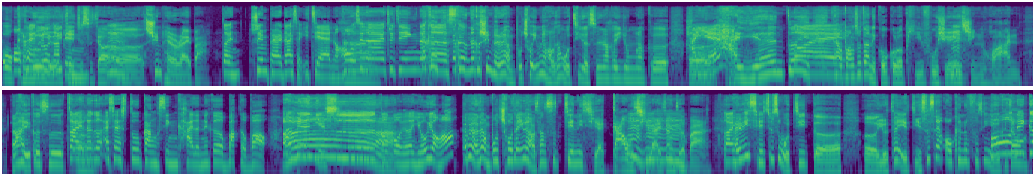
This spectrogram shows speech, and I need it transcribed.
o k Oakland 有一间就是叫、呃 Swim Paradise 吧。对，Swim Paradise 一间，然后啊现在最近那那个个那个那个 Swim Paradise 很不错，因为好像我记得是那个用那个、呃海盐海盐对，对它有帮助到你狗狗的皮肤、血液循环。然后还有一个是呃在那个 SS 都刚新开的那个 b u c k e b a l l 那边也是狗狗的游泳哦。那边好像很不错的，因为好像是建立起来、高起来这样子吧。嗯对。还有一些就是我记得，呃，有在也也是在 o k 的附近有一哦个叫、，那个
